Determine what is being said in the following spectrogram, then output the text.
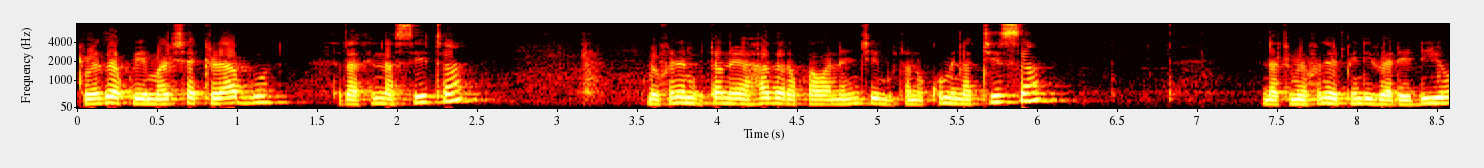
Tumeweza kuimarisha klabu 36. Tumefanya mikutano ya hadhara kwa wananchi mikutano 19 na tumefanya vipindi vya redio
